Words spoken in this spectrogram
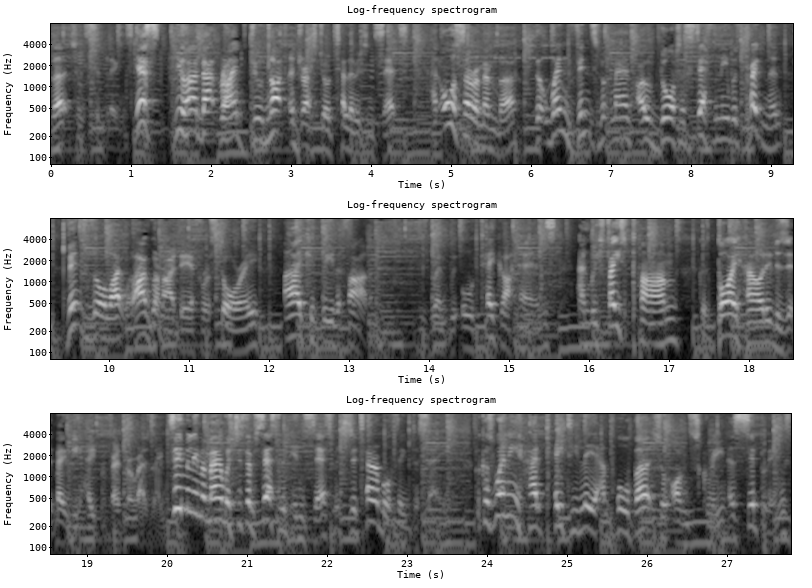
virtual siblings. Yes, you heard that right. Do not address your television sets. And also remember that when Vince McMahon's own daughter Stephanie was pregnant, Vince was all like, Well, I've got an idea for a story. I could be the father. This is when we all take our hands and we face palm because boy howdy does it make me hate professional wrestling. Seemingly McMahon was just obsessed with incest, which is a terrible thing to say, because when he had Katie Lea and Paul Burchill on screen as siblings,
